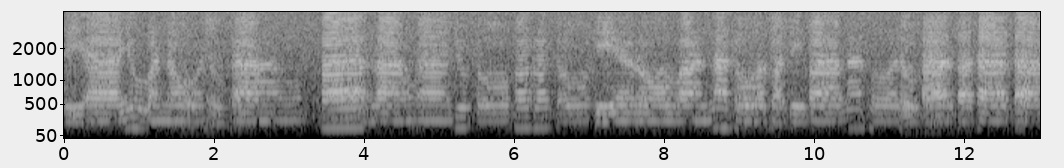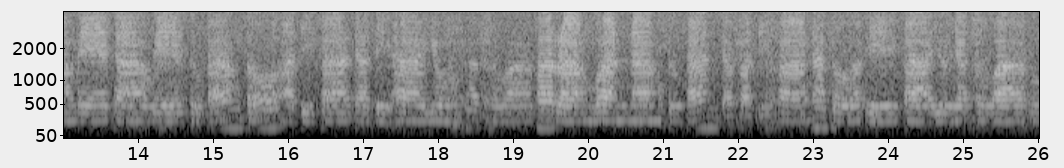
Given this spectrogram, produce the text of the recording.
ติอายุวันโนสุขังภาลังอายุโต ภรโตทิโรวันนาโทปฏิภาณโทสุขาสะทาตาเมชาเวสุขังโตอธิกาจติอายุงทัตวาพรังวันนังสุขันจะปฏิภาณโตทติกายุยสวาหุ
